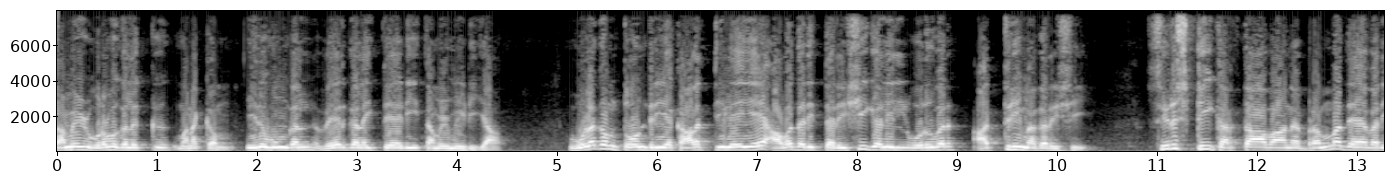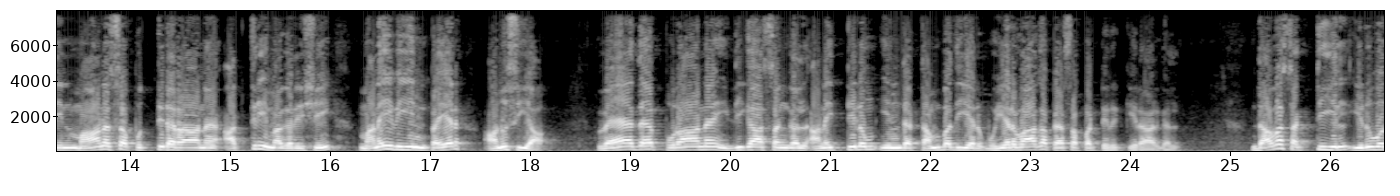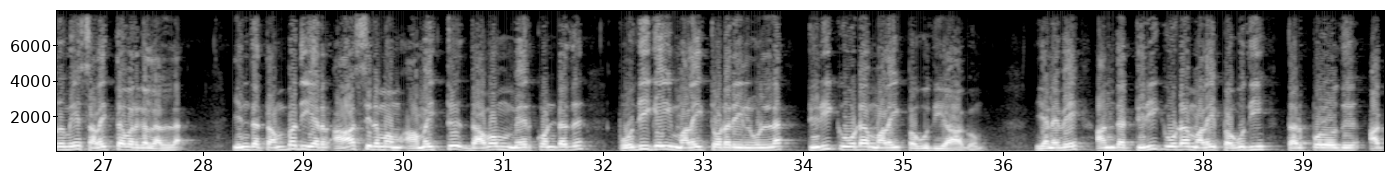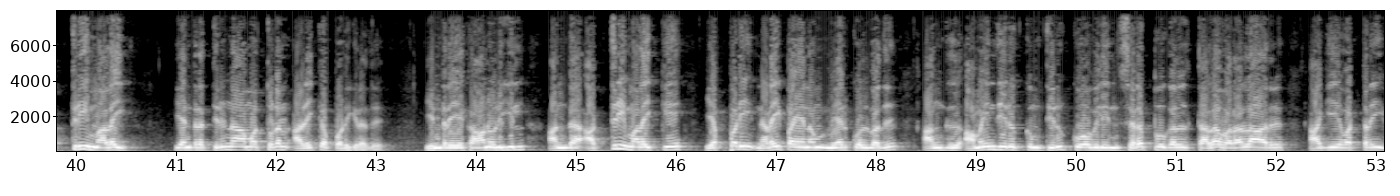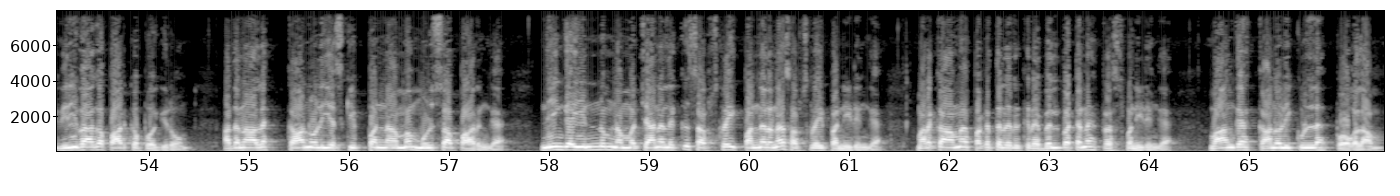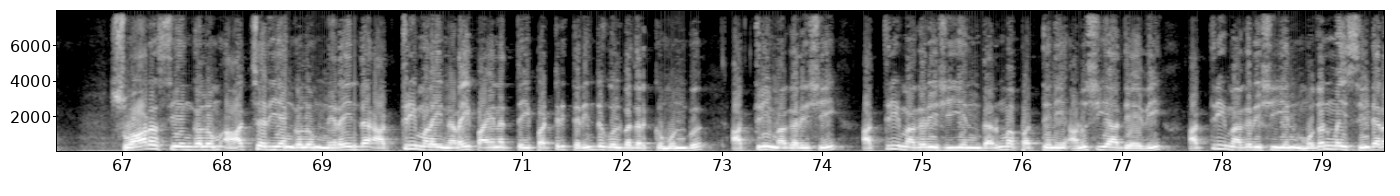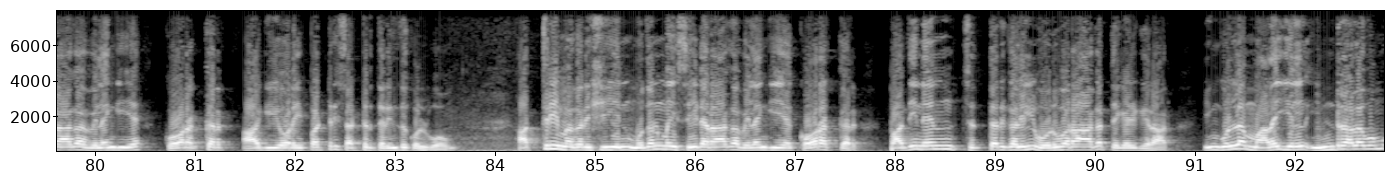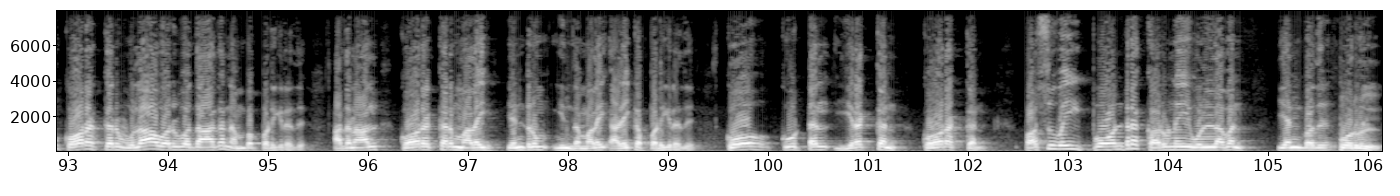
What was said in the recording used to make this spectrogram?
தமிழ் உறவுகளுக்கு வணக்கம். இது உங்கள் வேர்களை தேடி தமிழ் மீடியா. உலகம் தோன்றிய காலத்திலேயே அவதரித்த ரிஷிகளில் ஒருவர் அத்ரி மகரிஷி சிருஷ்டி கர்த்தாவான பிரம்மதேவரின் மானச புத்திரரான அத்ரி மகரிஷி மனைவியின் பெயர் அனுசியா. வேத புராண இதிகாசங்கள் அனைத்திலும் இந்த தம்பதியர் உயர்வாக பேசப்பட்டிருக்கிறார்கள். தவ சக்தியில் இருவருமே சளைத்தவர்கள் அல்ல. இந்த தம்பதியர் ஆசிரமம் அமைத்து தவம் மேற்கொண்டது பொதிகை மலைத்தொடரில் உள்ள திரிகூட மலைப்பகுதியாகும். எனவே அந்த திரிகூட மலைப்பகுதி தற்பொழுது அத்ரி மலை என்ற திருநாமத்துடன் அழைக்கப்படுகிறது. இன்றைய காணொளியில் அந்த அத்ரி மலைக்கு எப்படி நடைப்பயணம் மேற்கொள்வது அங்கு அமைந்திருக்கும் திருக்கோவிலின் சிறப்புகள் தல வரலாறு ஆகியவற்றை விரிவாக பார்க்க போகிறோம். அதனால காணொலியை ஸ்கிப் பண்ணாம முழுசா பாருங்க. நீங்கள் இன்னும் நம்ம சேனலுக்கு சப்ஸ்கிரைப் பண்ணலைன்னா சப்ஸ்கிரைப் பண்ணிடுங்க. மறக்காமல் பக்கத்தில் இருக்கிற பெல் பட்டனை பிரஸ் பண்ணிடுங்க. வாங்க காணொளிக்குள்ள போகலாம். சுவாரஸ்யங்களும் ஆச்சரியங்களும் நிறைந்த அத்ரிமலை நடைப்பயணத்தை பற்றி தெரிந்து கொள்வதற்கு முன்பு அத்ரி மகரிஷி அத்ரி மகரிஷியின் தர்ம பத்தினி அனுசியா தேவி அத்ரி மகரிஷியின் முதன்மை சீடராக விளங்கிய கோரக்கர் ஆகியோரை பற்றி சற்று தெரிந்து கொள்வோம். அத்ரி மகரிஷியின் முதன்மை சீடராக விளங்கிய கோரக்கர் பதினெண் சித்தர்களில் ஒருவராக திகழ்கிறார். இங்குள்ள மலையில் இன்றளவும் கோரக்கர் உலா வருவதாக நம்பப்படுகிறது. அதனால் கோரக்கர் மலை என்றும் இந்த மலை அழைக்கப்படுகிறது. கோ கூட்டல் இரக்கன் கோரக்கன். பசுவை போன்ற கருணை உள்ளவன் என்பது பொருள்.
